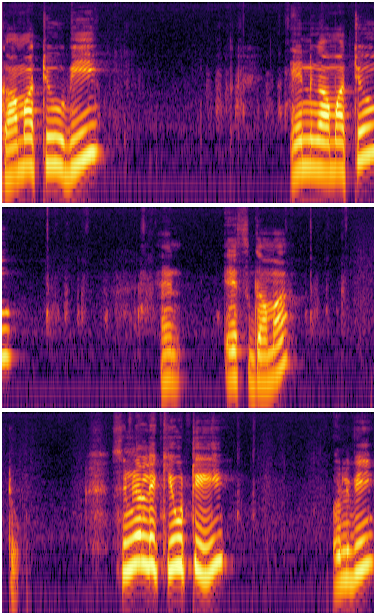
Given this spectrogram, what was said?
gamma 2 b n gamma 2 and S gamma 2. Similarly, q t will be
